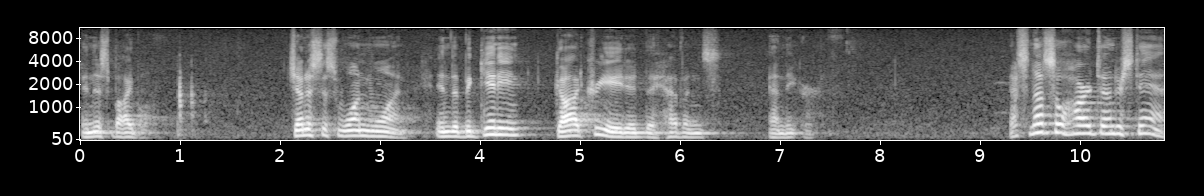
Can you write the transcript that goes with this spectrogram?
in this Bible. Genesis 1 1. In the beginning, God created the heavens and the earth. That's not so hard to understand.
